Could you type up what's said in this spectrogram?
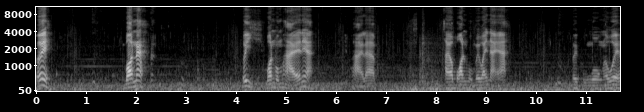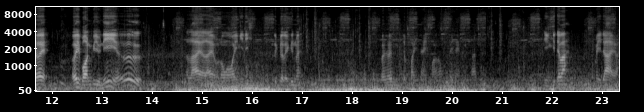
เฮ้ย บอลน่ะเฮ้ย บอลผมหายแล้วเนี่ยหายแล้วครับใครเอาบอลผมไปไว้ไหนอะเฮ้ยกูงงแล้วเว้ยเฮ้ยเฮ้ยบอลกูอยู่นี่เอออะไรอะไรลองเอาไว้อย่างงี้ดิจะเกิดอะไรขึ้นไหมเฮ้ยจะไปไหนมามึงไปไหน กันได้ปะไม่ได้อะ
